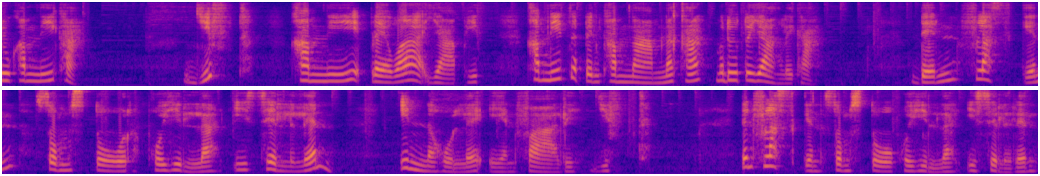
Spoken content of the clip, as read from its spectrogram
ดูคำนี้ค่ะ gift คำนี้แปลว่ายาพิษคำนี้จะเป็นคำนามนะคะ มาดูตัวอย่างเลยค่ะ Den f l a s flasken som står på hylla i kjelleren inneholder en farlig gift. Den flasken som står på hylla i kjelleren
